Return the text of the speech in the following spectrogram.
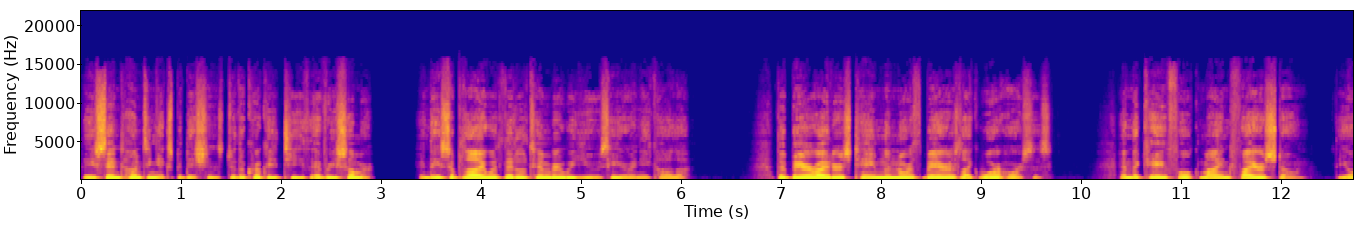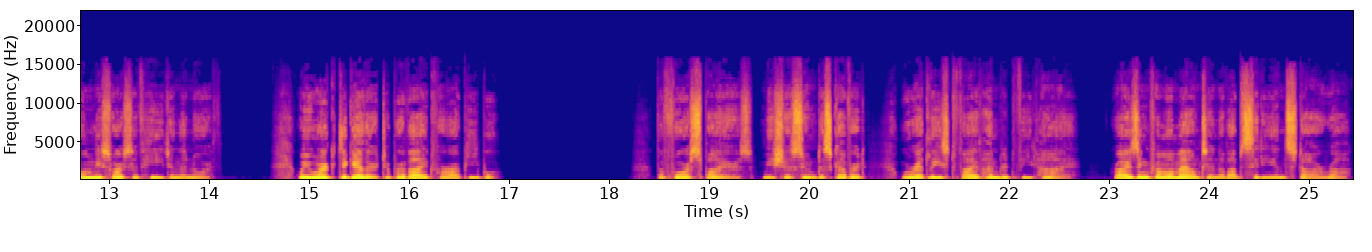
They send hunting expeditions to the Crooked Teeth every summer, and they supply what little timber we use here in Ikkala. The bear riders tame the north bears like war horses, and the cave folk mine firestone, the only source of heat in the north. We work together to provide for our people. The four spires, Misha soon discovered, were at least 500 feet high, rising from a mountain of obsidian star rock.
